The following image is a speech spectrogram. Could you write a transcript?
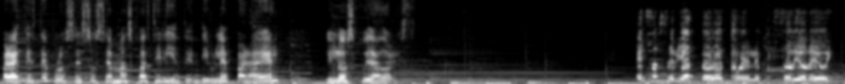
para que este proceso sea más fácil y entendible para él y los cuidadores. Eso sería todo por el episodio de hoy.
